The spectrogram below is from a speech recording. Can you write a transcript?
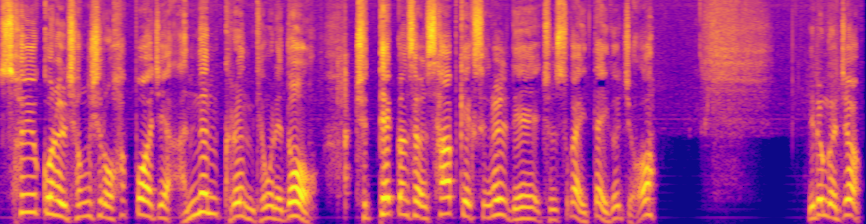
소유권을 정시로 확보하지 않는 그런 경우에도 주택건설 사업계획 승인을 내줄 수가 있다 이거죠. 이런 거죠.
